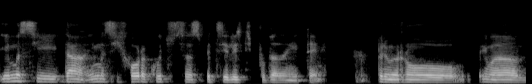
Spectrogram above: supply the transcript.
има си, да, има си хора, които са специалисти по дадени теми. Примерно, има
